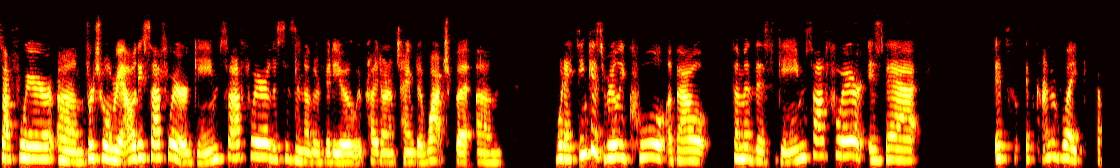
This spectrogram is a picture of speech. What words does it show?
software, um, virtual reality software or game software. This is another video we probably don't have time to watch, but um, what I think is really cool about some of this game software is that it's it's kind of like a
